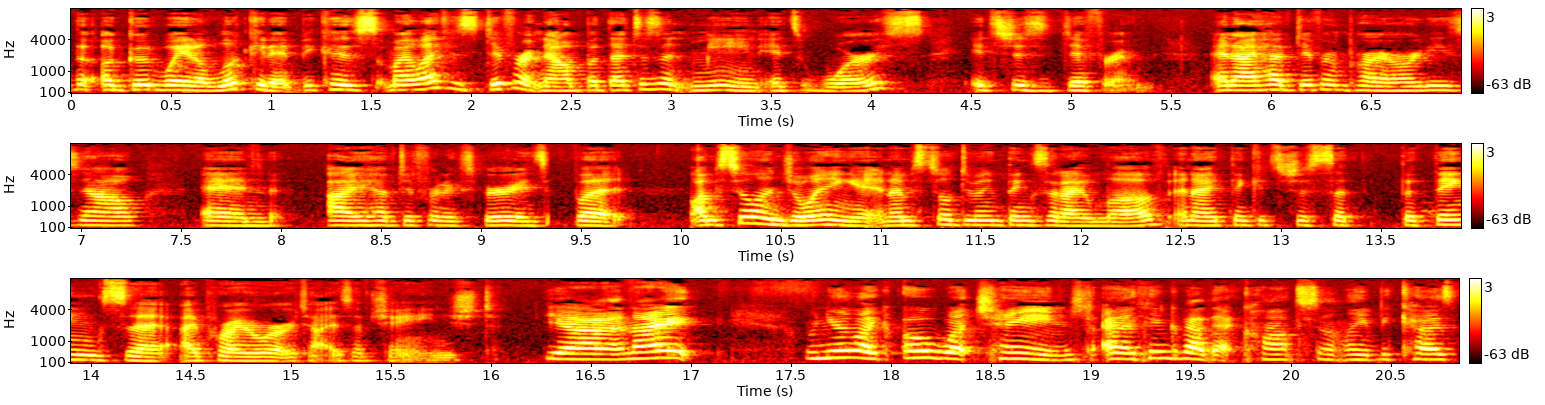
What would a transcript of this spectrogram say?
the, a good way to look at it because my life is different now. But that doesn't mean it's worse. It's just different, and I have different priorities now, and I have different experience. But I'm still enjoying it, and I'm still doing things that I love. And I think it's just that the things that I prioritize have changed. Yeah, and I, when you're like, oh, what changed? I think about that constantly because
